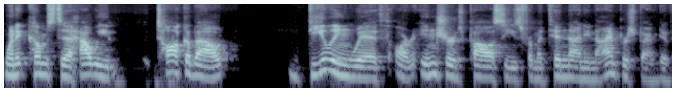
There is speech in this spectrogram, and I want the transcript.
when it comes to how we talk about dealing with our insurance policies from a 1099 perspective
